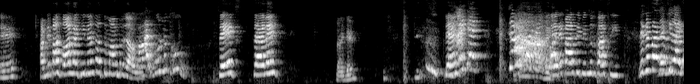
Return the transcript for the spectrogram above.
eight अपने पास बॉल रखी ना तो तुम आउट हो जाओगे। तो। सिक्स सेवन नाइन टेन मेरे पास थी पिंसू के पास थी। लेकिन मैं देखिए गाइस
